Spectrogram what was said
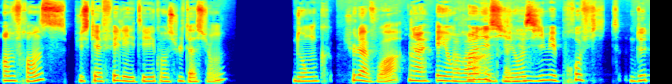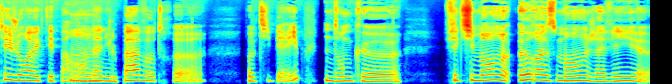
en France, puisqu'elle fait les téléconsultations. Donc tu la vois Ouais, et on prend la hein, décision. On dit mais profite de tes jours avec tes parents, Mhm. n'annule pas votre, votre petit périple. Donc effectivement, heureusement, j'avais, euh,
